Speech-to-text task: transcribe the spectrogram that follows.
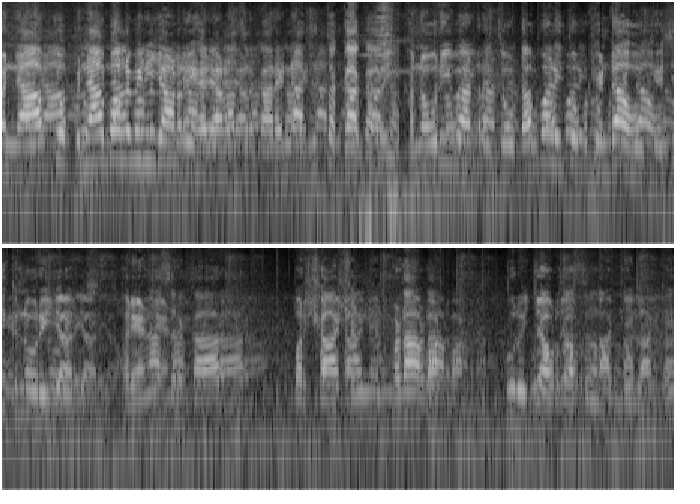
ਪੰਜਾਬ ਤੋਂ ਪੰਜਾਬ ਵੱਲ ਵੀ ਨਹੀਂ ਜਾਣ ਰਹੀ ਹਰਿਆਣਾ ਸਰਕਾਰ ਇਹਨਾਂ ਅੱਜ ਧੱਕਾ ਕਰ ਰਹੀ। ਖਨੌਰੀ ਬਾਰਡਰ ਤੋਂ ਡੱਬਾਲੀ ਤੋਂ ਬਠਿੰਡਾ ਹੋ ਕੇ ਅਸੀਂ ਖਨੌਰੀ ਜਾ ਰਹੇ ਸੀ। ਹਰਿਆਣਾ ਸਰਕਾਰ ਪ੍ਰਸ਼ਾਸਨ ਨੇ ਫੜਾਫੜ ਪੂਰੇ ਜ਼ਬਰਦਸਤ ਨਾਕੇ ਲਾ ਕੇ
